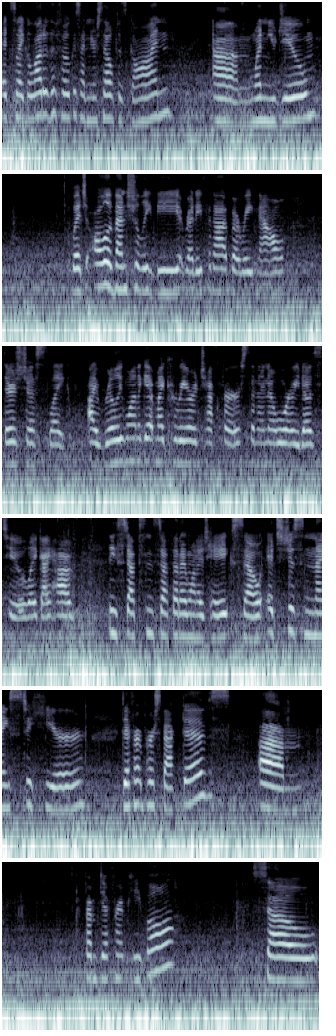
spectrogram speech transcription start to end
it's like a lot of the focus on yourself is gone um, when you do which i'll eventually be ready for that but right now there's just like I really want to get my career in check first, and I know Ori does too. Like, I have these steps and stuff that I want to take, so it's just nice to hear different perspectives um, from different people. So,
